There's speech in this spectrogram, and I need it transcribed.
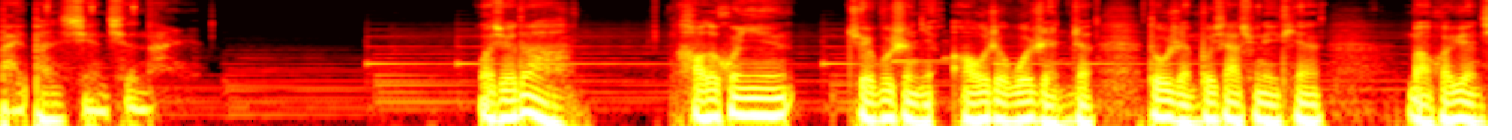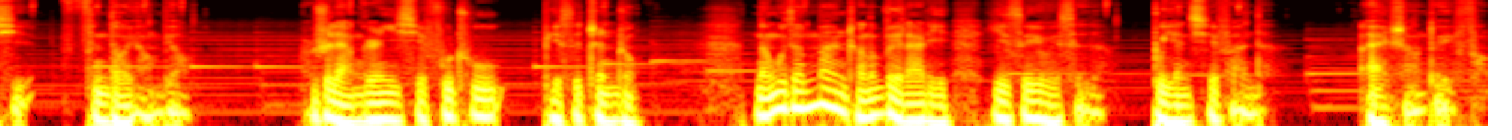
百般嫌弃的男人。觉得啊，好的婚姻绝不是你熬着我忍着都忍不下去那天，满怀怨气分道扬镳，而是两个人一起付出，彼此珍重，能够在漫长的未来里一次又一次的不厌其烦的爱上对方。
